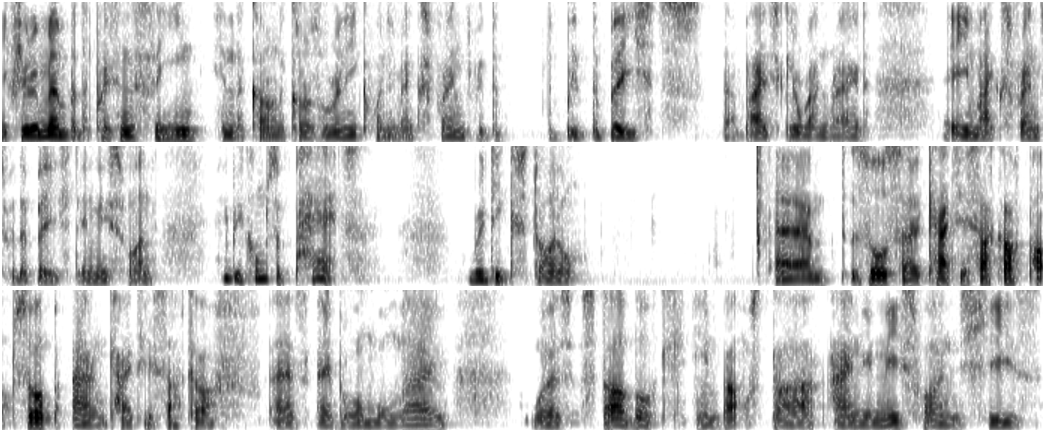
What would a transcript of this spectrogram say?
If you remember the prison scene in the Chronicles of Riddick when he makes friends with the with the beasts that basically ran round, he makes friends with a beast. In this one, he becomes a pet, Riddick style. Um, there's also Katee Sackhoff pops up, and Katee Sackhoff, as everyone will know, was Starbuck in Battlestar, and in this one she's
